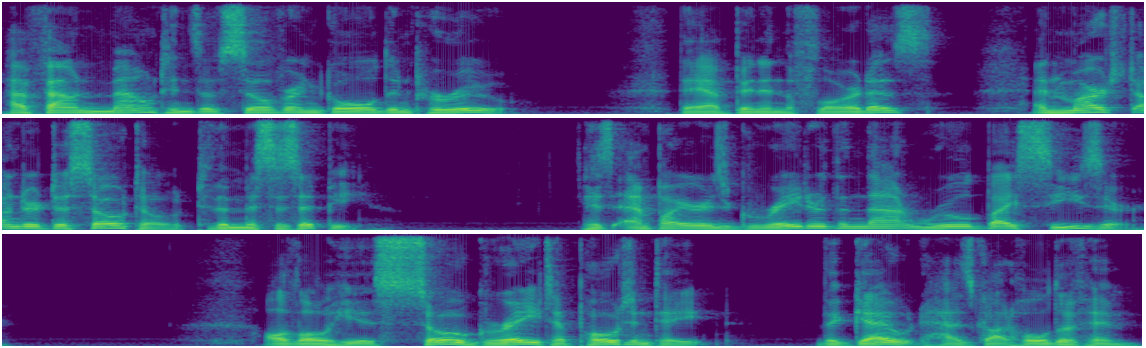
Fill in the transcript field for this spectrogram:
have found mountains of silver and gold in Peru. They have been in the Floridas, and marched under De Soto to the Mississippi. His empire is greater than that ruled by Caesar. Although he is so great a potentate, the gout has got hold of him.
